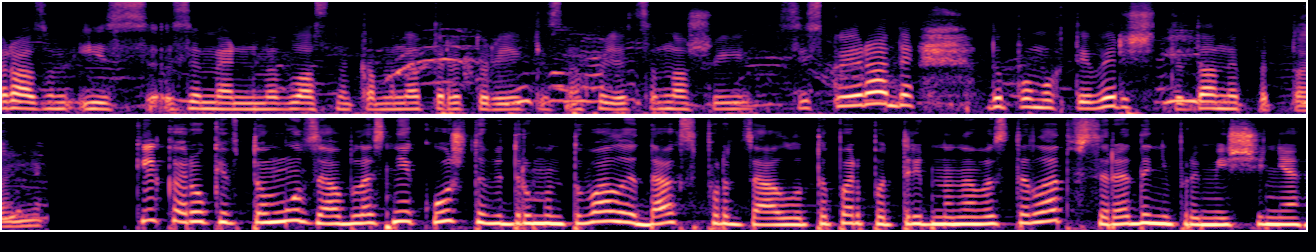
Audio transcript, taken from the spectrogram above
разом із земельними власниками на території, які знаходяться нашої сільської ради, допомогти вирішити дане питання. Кілька років тому за обласні кошти відремонтували дах спортзалу. Тепер потрібно навести лад всередині приміщення.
